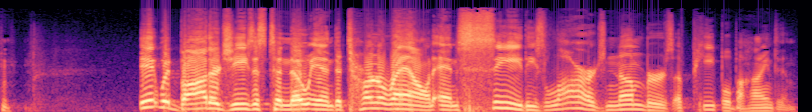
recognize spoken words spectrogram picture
it would bother Jesus to no end to turn around and see these large numbers of people behind him.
